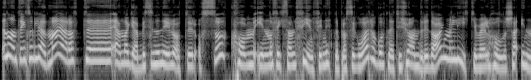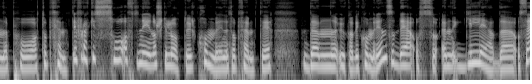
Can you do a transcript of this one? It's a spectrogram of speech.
En annen ting som gleder meg, er at uh, en av Gabby sine nye låter også kom inn og fikk seg en finfin 19.-plass i går, har gått ned til 22. i dag, men likevel holder seg inne på topp 50. For det er ikke så ofte nye norske låter kommer inn i topp 50 den uka de kommer inn, så det er også en glede å se.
